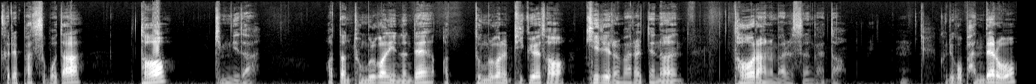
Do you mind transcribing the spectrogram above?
크레파스보다 더 깁니다. 어떤 두 물건이 있는데 어, 두 물건을 비교해서 길이를 말할 때는 더라는 말을 쓰는 거야. 더. 음. 그리고 반대로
